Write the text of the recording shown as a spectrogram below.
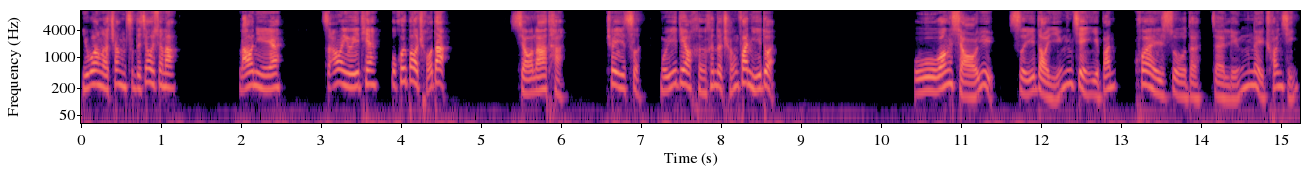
你忘了上次的教训了，老女人，早晚有一天我会报仇的。小邋遢，这一次我一定要狠狠的惩罚你一顿。武王小玉似一道银箭一般，快速的在林内穿行。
